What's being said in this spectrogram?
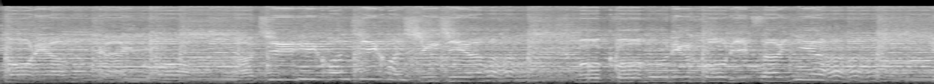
无了解我。啊，这款这款心情，无可能予你知影，因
